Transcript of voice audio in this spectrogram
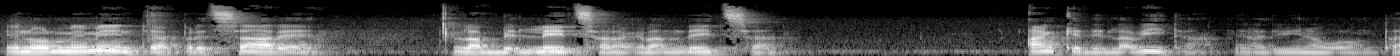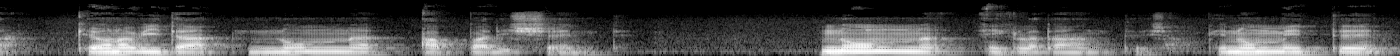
enormemente apprezzare la bellezza, la grandezza anche della vita nella divina volontà, che è una vita non appariscente, non eclatante, diciamo, che non mette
